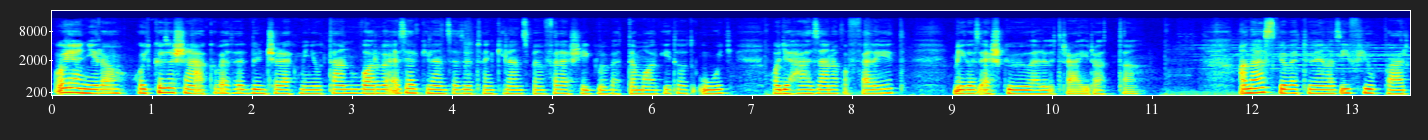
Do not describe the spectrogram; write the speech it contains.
Olyannyira, hogy közösen elkövetett bűncselekmény után Varga 1959-ben feleségül vette Margitot úgy, hogy a házának a felét, még az esküvő előtt ráiratta. A nász követően az ifjú pár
